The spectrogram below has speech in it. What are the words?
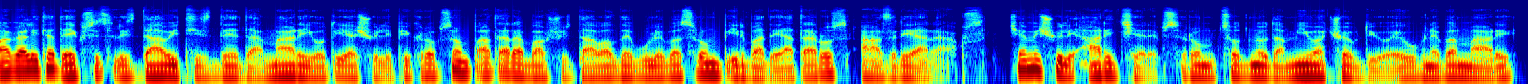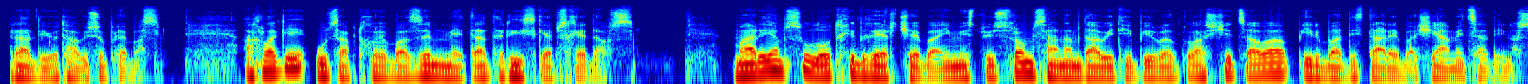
მაგალითად, 6 წლის დავითის დედა მარი ოტიაშვილი ფიქრობს, რომ პატარა ბავშვის დავალდებულებას რომ პირბადე ატაროს, აზრი არ აქვს. ჩემი შვილი არ იჩერებს, რომ ცოდნო და მივაჩვევდიო, ეუბნება მარი რადიო თავისუფლებას. ახლა კი უსაფრთხოებაზე მეტად რისკებს ხედავს. მარიამ სულ 4 დღე რჩება იმისთვის, რომ სანამ დავითი პირველ კლასში წავა, პირბადის დარებაში ამეცადინოს.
